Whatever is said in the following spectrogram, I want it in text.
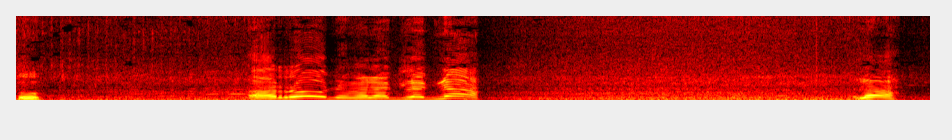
Oh. Aro, nangalaglag na. Ala.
